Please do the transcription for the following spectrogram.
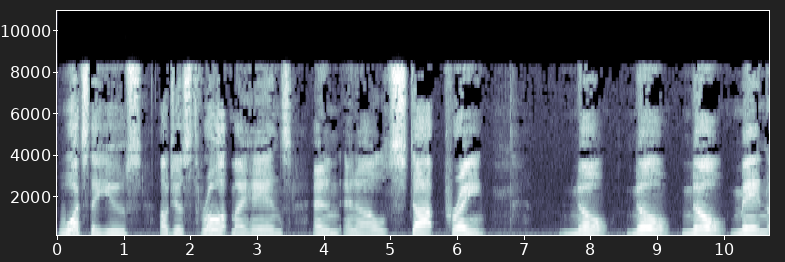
What's the use? I'll just throw up my hands and, and I'll stop praying. No, no, no. Men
